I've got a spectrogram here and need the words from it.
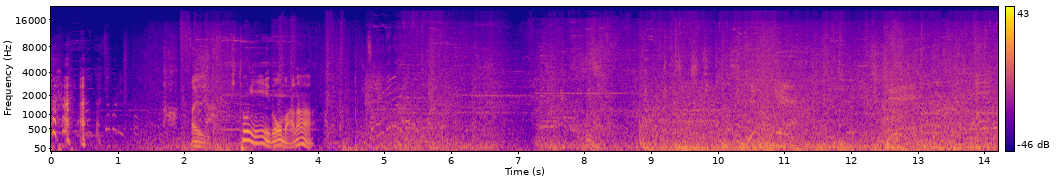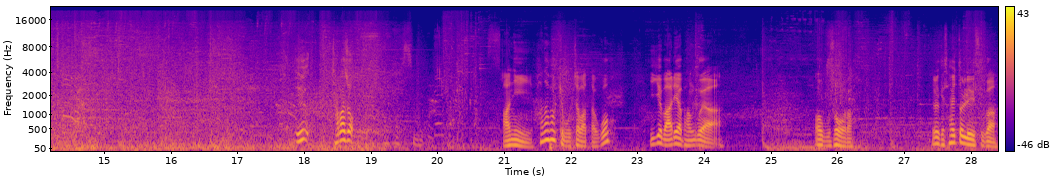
아니 피통이 너무 많아 으 잡아줘. 아니 하나밖에 못 잡았다고? 이게 말이야 방구야. 어 무서워라. 이렇게 살 떨릴 수가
